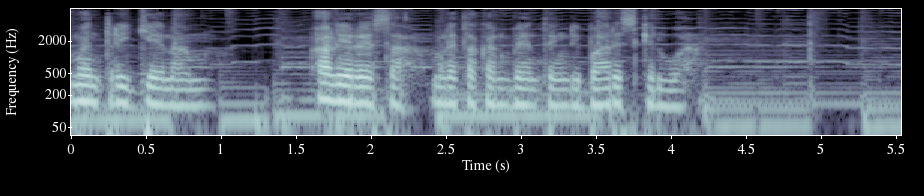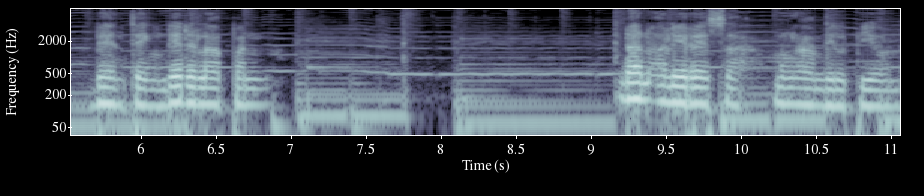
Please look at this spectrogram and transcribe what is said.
Menteri G6 Ali Reza meletakkan benteng di baris kedua. Benteng D8 dan Ali Reza mengambil pion.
